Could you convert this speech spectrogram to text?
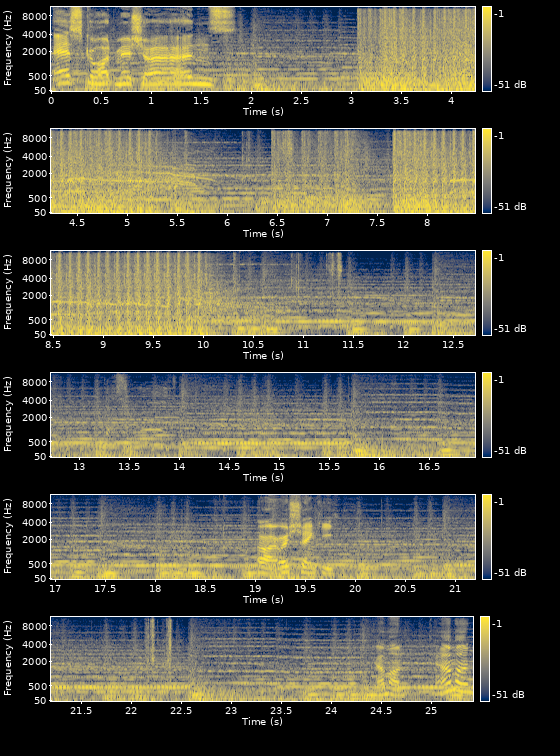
Escort missions! Shanky? Come on. Come on.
